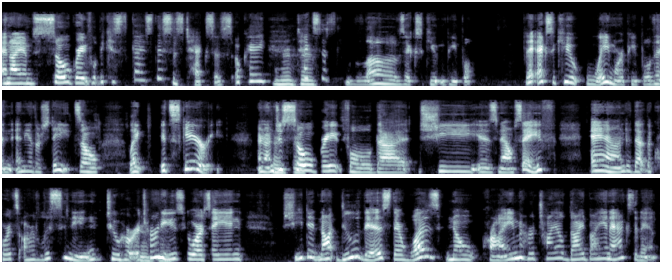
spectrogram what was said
And I am so grateful because, guys, this is Texas, okay? mhm. Texas loves executing people. They execute way more people than any other state. So, like, it's scary. And I'm just Mhm. so grateful that she is now safe and that the courts are listening to her Mhm. attorneys who are saying, she did not do this. There was no crime. Her child died by an accident.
